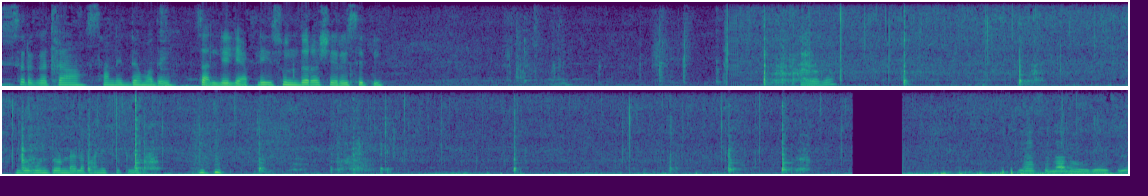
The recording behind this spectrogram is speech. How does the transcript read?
निसर्गाच्या सानिध्यामध्ये चाललेली आपली ही सुंदर अशी रेसिपी बघून तोंडाला पाणी सुटलं. जास्त लाल होऊ द्यायचं.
